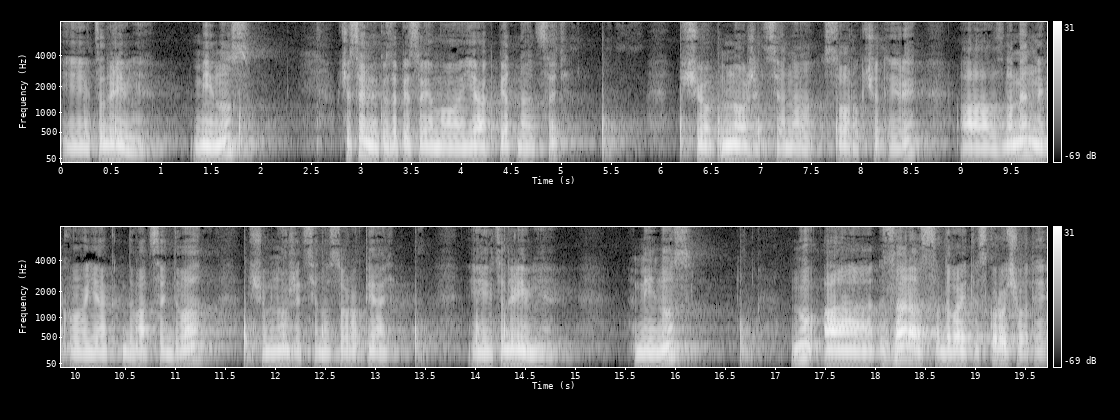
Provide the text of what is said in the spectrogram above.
І це дорівнює мінус. В чисельнику записуємо як 15, що множиться на 44, а в знаменнику як 22, що множиться на 45. І це дорівнює мінус. Ну, а зараз давайте скорочувати.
